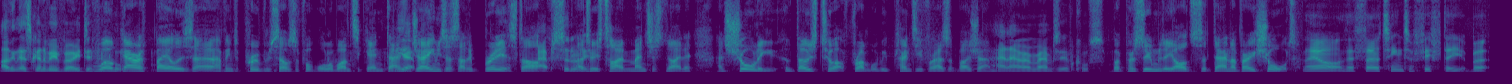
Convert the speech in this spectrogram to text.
I think that's going to be very difficult. Well, Gareth Bale is uh, having to prove himself as a footballer once again. Dan Yep. James has had a brilliant start uh, to his time at Manchester United, and surely those two up front will be plenty for Azerbaijan. and Aaron Ramsey, of course. But presumably, the odds, are Dan, are very short. They are. They're 13 to 50. But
